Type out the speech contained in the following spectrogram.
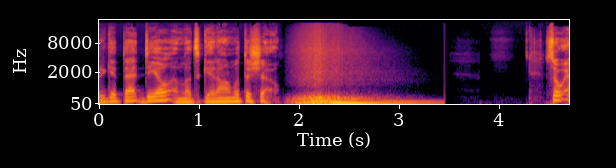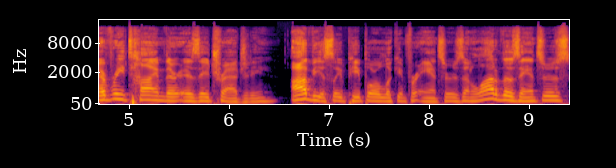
to get that deal, and let's get on with the show. So every time there is a tragedy, obviously people are looking for answers, and a lot of those answers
